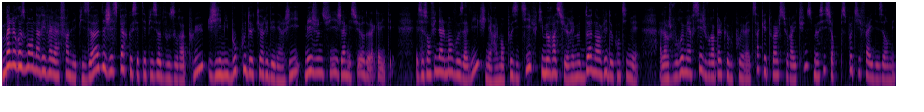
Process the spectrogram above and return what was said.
Malheureusement, on arrive à la fin de l'épisode. J'espère que cet épisode vous aura plu. J'y ai mis beaucoup de cœur et d'énergie, mais je ne suis jamais sûre de la qualité. Et ce sont finalement vos avis, généralement positifs, qui me rassurent et me donnent envie de continuer. Alors je vous remercie et je vous rappelle que vous pouvez mettre 5 étoiles sur iTunes, mais aussi sur Spotify désormais.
